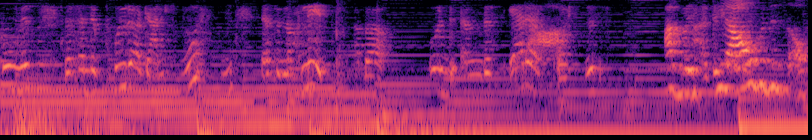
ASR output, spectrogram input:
komisch, dass seine Brüder gar nicht wussten, dass er noch lebt. Aber, und ähm, dass er der Frosch ist. Aber ich glaube, das ist auch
